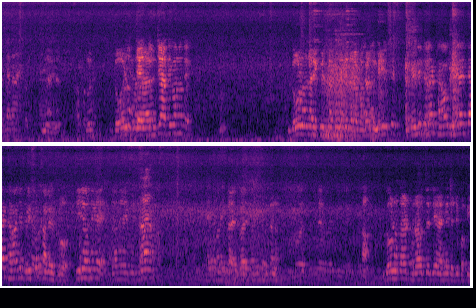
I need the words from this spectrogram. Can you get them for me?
लग्न नाही. नाही ना? आपण दोन हज़ार तुमच्या आधी कोण होते? दोन हज़ार एकवीसला कोण होते जरा बघा तुम्ही. पहिली त्याला ठराव दिलेला आहे, त्या ठरावाच्या बेसवर चालू होतो हो. ती काय? दोन हज़ार एकवीस हा. काय काय ऐका ना हो, संजय वैद्य. हाँ. दोन हज़ार ठरावचं जे आहे त्याची कॉपी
